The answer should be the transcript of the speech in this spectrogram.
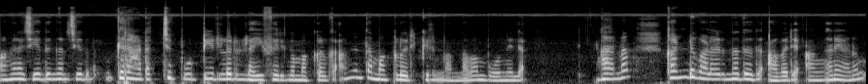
അങ്ങനെ ചെയ്ത് ഇങ്ങനെ ചെയ്ത് ഭയങ്കര അടച്ചു പൂട്ടിയിട്ടുള്ളൊരു ലൈഫായിരിക്കും മക്കൾക്ക്. അങ്ങനത്തെ മക്കൾ ഒരിക്കലും നന്നാവാൻ പോകുന്നില്ല. കാരണം കണ്ടു വളരുന്നത് അവർ അങ്ങനെയാണ്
